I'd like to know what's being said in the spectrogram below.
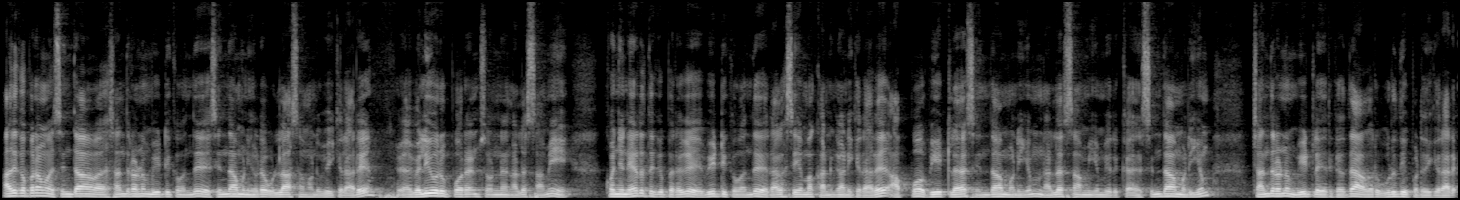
அதுக்கப்புறம் சிந்தா சந்திரனும் வீட்டுக்கு வந்து சிந்தாமணியோட உல்லாசம் அனுபவிக்கிறாரு. வெளியூர் போகிறேன்னு சொன்ன நல்லசாமி கொஞ்சம் நேரத்துக்கு பிறகு வீட்டுக்கு வந்து ரகசியமாக கண்காணிக்கிறாரு. அப்போது வீட்டில் சிந்தாமணியும் நல்லசாமியும் இருக்க சிந்தாமணியும் சந்திரனும் வீட்டில் இருக்கிறத அவர் உறுதிப்படுத்துகிறார்.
